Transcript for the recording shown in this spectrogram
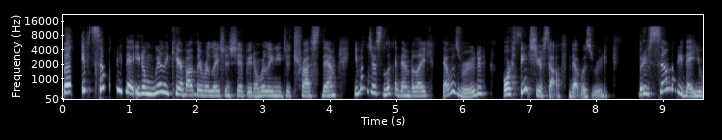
But if somebody that you don't really care about their relationship, you don't really need to trust them, you might just look at them and be like, that was rude, or think to yourself, that was rude. But if somebody that you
